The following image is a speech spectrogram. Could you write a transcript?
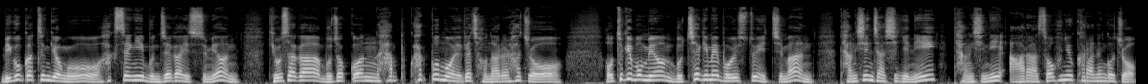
미국 같은 경우 학생이 문제가 있으면 교사가 무조건 학부모에게 전화를 하죠. 어떻게 보면 무책임해 보일 수도 있지만 당신 자식이니 당신이 알아서 훈육하라는 거죠.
